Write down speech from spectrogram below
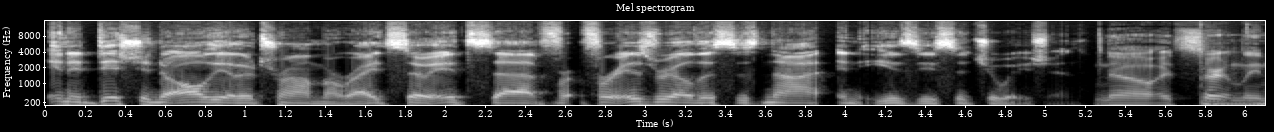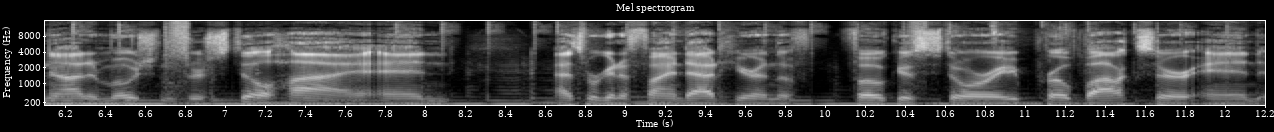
in addition to all the other trauma, right? So it's uh, for, for Israel, this is not an easy situation. No, it's certainly not. Emotions are still high. And as we're going to find out here in the focus story, pro boxer and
